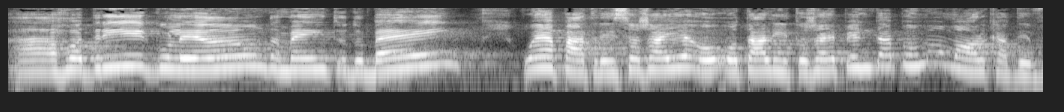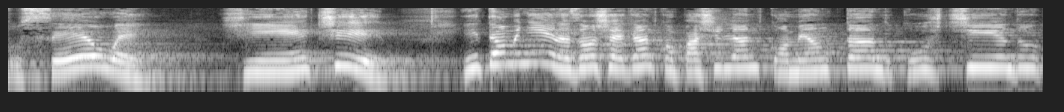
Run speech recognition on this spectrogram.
Ah, Rodrigo Leão também, tudo bem? Ué, Patrícia, eu já ia, ô, ô Thalita, eu já ia perguntar pro irmão Mauro, cadê você, ué? Gente, então meninas, vão chegando, compartilhando, comentando, curtindo,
